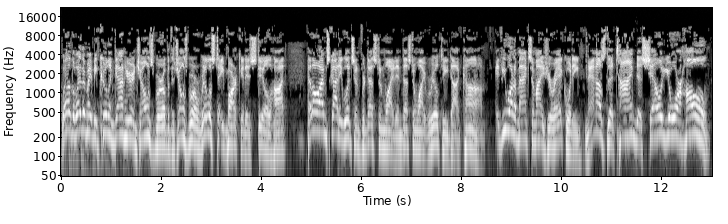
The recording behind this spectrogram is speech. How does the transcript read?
Well, the weather may be cooling down here in Jonesboro, but the Jonesboro real estate market is still hot. Hello, I'm Scotty Woodson for Dustin White and DustinWhiteRealty.com. If you want to maximize your equity, now's the time to sell your home.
